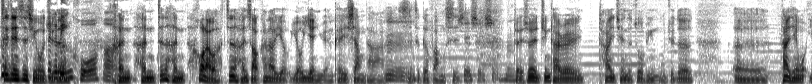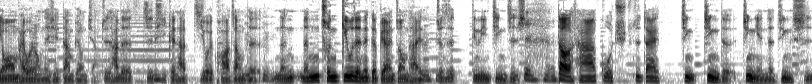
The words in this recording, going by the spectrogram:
这件事情，我 觉那个灵得活啊，很很真的很。后来我真的很少看到有有演员可以像他是这个方式的。是是是，嗯，对，所以金凯瑞他以前的作品，我觉得，呃，他以前演《王牌威龙》那些当然不用讲，就是他的肢体跟他极为夸张的、嗯嗯能能春丢的那个表演状态嗯，就是淋漓尽致。是，嗯到了他过去，就是在近近的近年的近十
